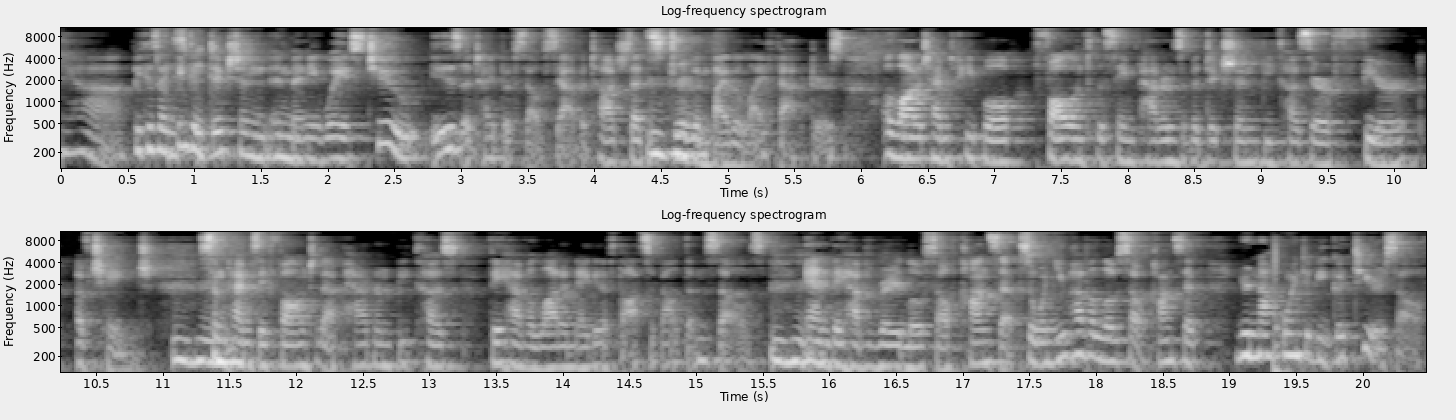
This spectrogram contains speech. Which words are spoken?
Yeah, because I think addiction in many ways too is a type of self sabotage that's mm-hmm. driven by the life factors. A lot of times people fall into the same patterns of addiction because they're feared of change. Mm-hmm. Sometimes they fall into that pattern because they have a lot of negative thoughts about themselves mm-hmm. and they have a very low self concept. So when you have a low self concept, you're not going to be good to yourself.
